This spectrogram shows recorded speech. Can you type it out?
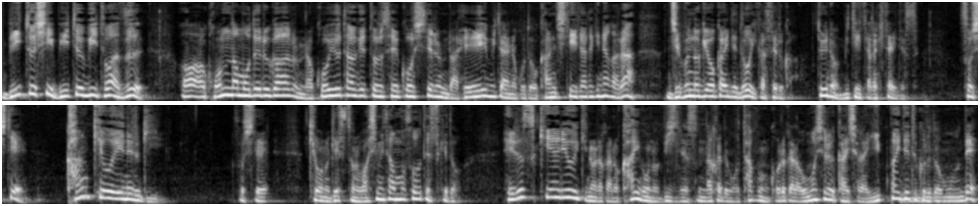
B2C、B2B 問わず、ああ、こんなモデルがあるんだ、こういうターゲットで成功してるんだ、へえ、みたいなことを感じていただきながら、自分の業界でどう活かせるかというのを見ていただきたいです。そして、環境エネルギー、そして今日のゲストの鷲見さんもそうですけど、ヘルスケア領域の中の介護のビジネスの中でも多分これから面白い会社がいっぱい出てくると思うので、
